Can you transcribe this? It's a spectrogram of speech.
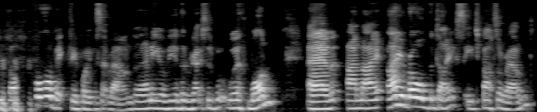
you got four victory points that round, and any of the other objectives were worth one. Um, and I, I rolled the dice each battle round,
